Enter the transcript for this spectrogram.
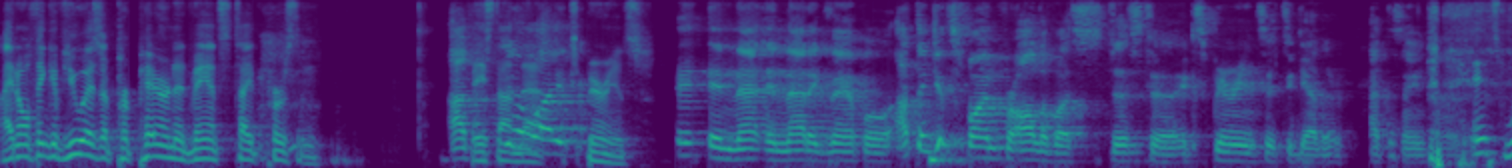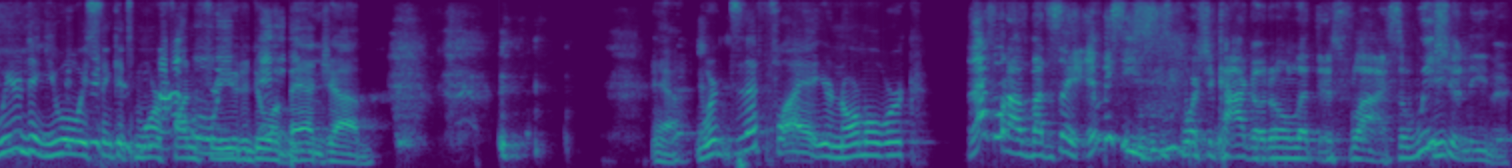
I don't think of you as a prepare in advance type person. I based on that like experience. In that in that example, I think it's fun for all of us just to experience it together at the same time. It's weird that you always think it's more fun for you to do a bad job. Yeah. Where does that fly at your normal work? That's what I was about to say. NBC Sports Chicago don't let this fly, so we shouldn't either.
